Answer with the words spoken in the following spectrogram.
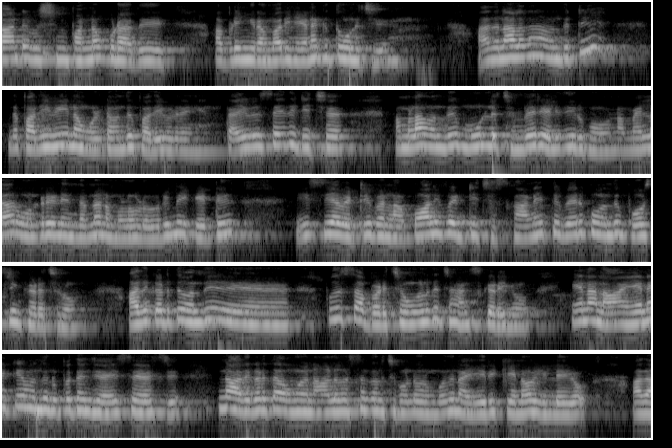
கான்ட்ரிபியூஷன் பண்ணக்கூடாது அப்படிங்கிற மாதிரி எனக்கு தோணுச்சு. அதனால தான் வந்துட்டு இந்த பதிவே நான் உங்கள்கிட்ட வந்து பதிவிடுறேன். தயவு செய்து டீச்சர் நம்மளாம் வந்து மூணு லட்சம் பேர் எழுதியிருக்கோம். நம்ம எல்லாரும் ஒன்றிணைந்தோம்னா நம்மளோட உரிமை கேட்டு ஈஸியாக வெற்றி பெறலாம். குவாலிஃபைட் டீச்சர்ஸ்க்கு அனைத்து பேருக்கும் வந்து போஸ்டிங் கிடச்சிரும். அதுக்கடுத்து வந்து புதுசாக படித்தவங்களுக்கு சான்ஸ் கிடைக்கும். ஏன்னா நான் எனக்கே வந்து முப்பத்தஞ்சு வயசு ஆயிடுச்சு. இன்னும் அதுக்கடுத்து அவங்க நாலு வருஷம் கழிச்சு கொண்டு வரும்போது நான் இருக்கேனோ இல்லையோ அது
